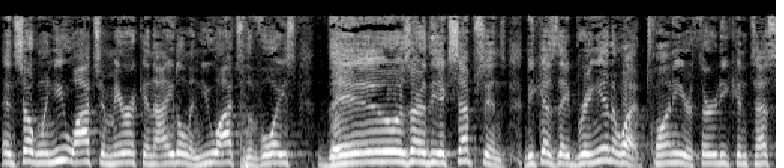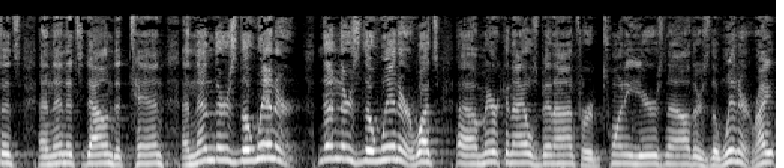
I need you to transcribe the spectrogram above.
And so when you watch American Idol and you watch The Voice, those are the exceptions because they bring in what twenty or thirty contestants, and then it's down to ten, and then there's the winner. Then there's the winner. What's uh, American Idol's been on for twenty years now? There's the winner, right?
